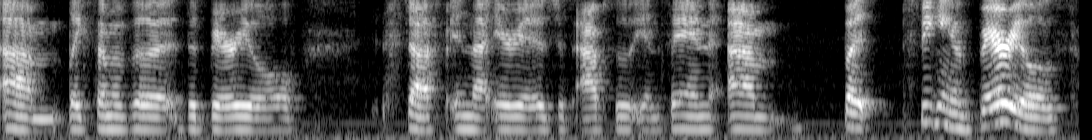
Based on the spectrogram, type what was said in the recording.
um, like some of the the burial stuff in that area is just absolutely insane. Um, but speaking of burials,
